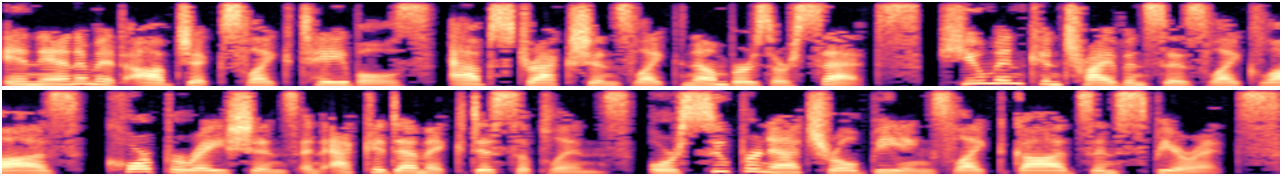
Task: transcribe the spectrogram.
inanimate objects like tables, abstractions like numbers or sets, human contrivances like laws, corporations and academic disciplines, or supernatural beings like gods and spirits.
